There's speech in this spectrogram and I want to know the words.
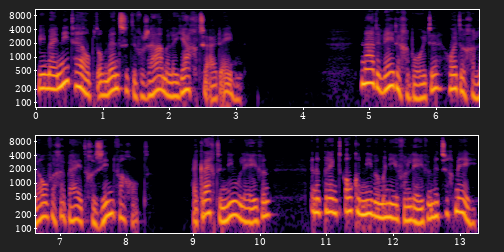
Wie mij niet helpt om mensen te verzamelen, jaagt ze uiteen. Na de wedergeboorte hoort een gelovige bij het gezin van God. Hij krijgt een nieuw leven en het brengt ook een nieuwe manier van leven met zich mee.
